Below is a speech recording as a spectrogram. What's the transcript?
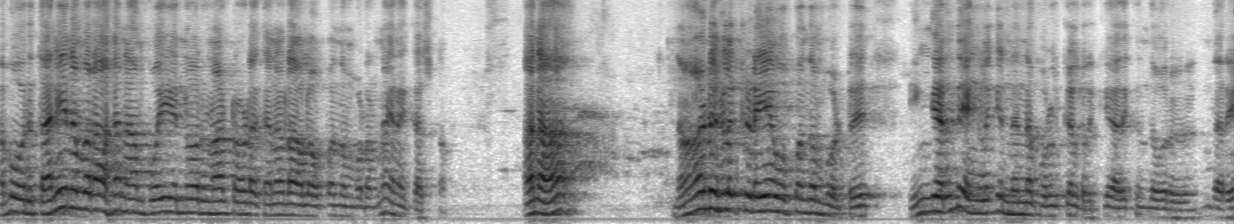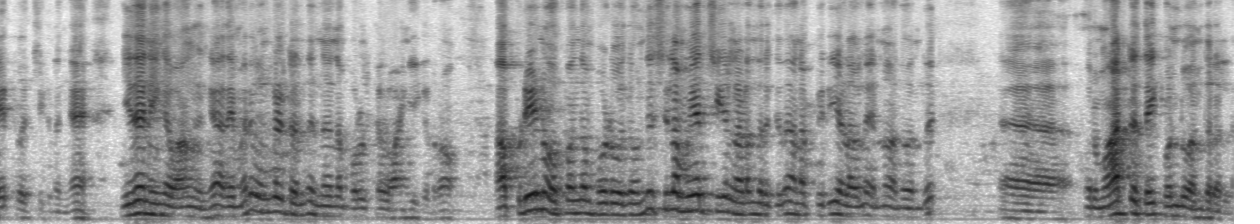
அப்போ ஒரு தனிநபராக நான் போய் இன்னொரு நாட்டோட கனடாவில் ஒப்பந்தம் போடணும்னா எனக்கு கஷ்டம். ஆனால் நாடுகளுக்கிடையே ஒப்பந்தம் போட்டு இங்கேருந்து எங்களுக்கு என்னென்ன பொருட்கள் இருக்குது அதுக்கு இந்த ஒரு இந்த ரேட் வச்சுக்கிடுங்க. இதை நீங்கள் வாங்குங்க. அதே மாதிரி உங்கள்கிட்ட இருந்து என்னென்ன பொருட்கள் வாங்கிக்கிடுறோம்? அப்படின்னு ஒப்பந்தம் போடுவது வந்து சில முயற்சிகள் நடந்திருக்குது. ஆனா பெரிய அளவுல இன்னும் அது வந்து ஆஹ், ஒரு மாற்றத்தை கொண்டு வந்துடல.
